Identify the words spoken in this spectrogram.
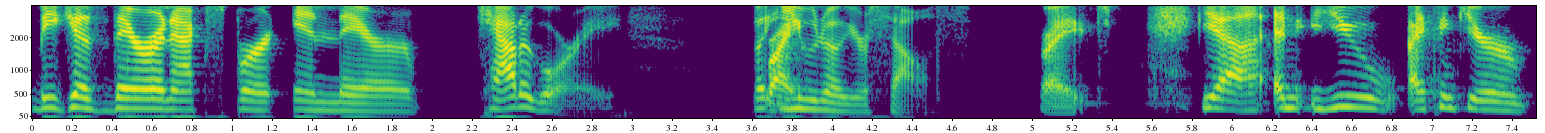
because they're an expert in their category but right. you know yourself Right. Yeah. And you, I think you're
